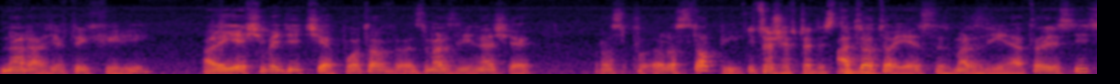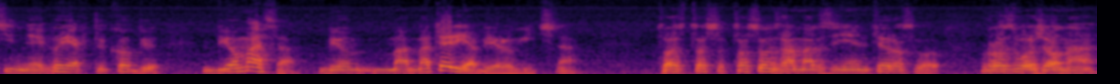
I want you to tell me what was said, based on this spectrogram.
na razie w tej chwili, ale jeśli będzie ciepło, to zmarzlina się rozp, roztopi. I co się wtedy A stanie? co to jest zmarzlina? To jest nic innego jak tylko bio, biomasa, bio, ma, materia biologiczna. To, to, to są zamarznięte, rozło, rozłożona,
